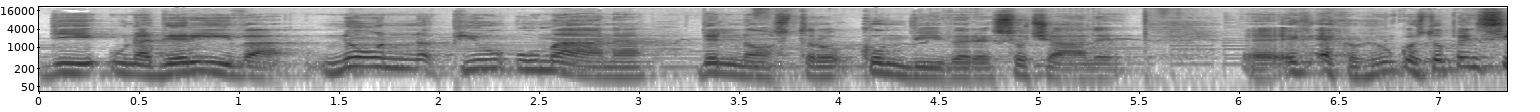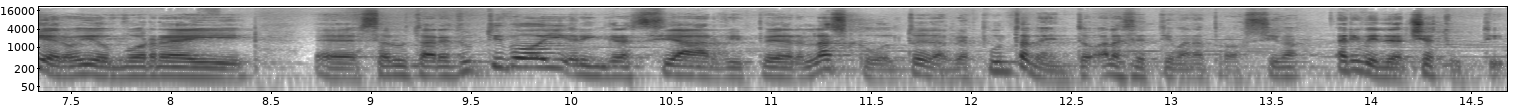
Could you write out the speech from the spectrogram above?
di una deriva non più umana del nostro convivere sociale. Eh, ecco che con questo pensiero io vorrei eh, salutare tutti voi, ringraziarvi per l'ascolto e darvi appuntamento alla settimana prossima. Arrivederci a tutti.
